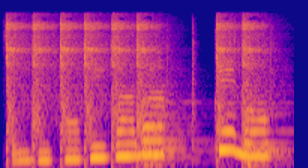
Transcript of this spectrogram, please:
次と日だらけの。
